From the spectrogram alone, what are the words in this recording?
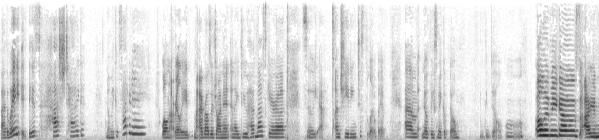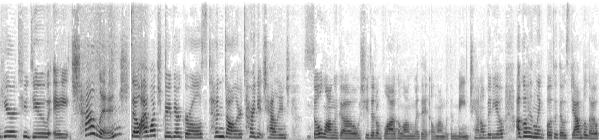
By the way, it is hashtag no makeup Saturday. Well, not really. My eyebrows are drawn in and I do have mascara. So yeah, I'm cheating just a little bit. Um, no face makeup though. You can tell. Mm. Hola amigos, I am here to do a challenge. So I watched Graveyard Girls $10 Target challenge so long ago. She did a vlog along with it, along with the main channel video. I'll go ahead and link both of those down below.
